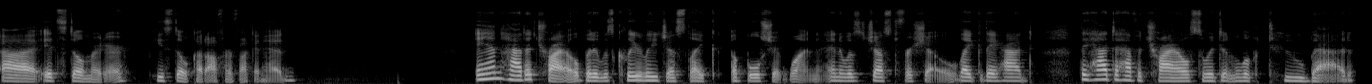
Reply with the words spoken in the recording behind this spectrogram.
uh, it's still murder. He still cut off her fucking head. Anne had a trial, but it was clearly just like a bullshit one, and it was just for show. Like they had they had to have a trial so it didn't look too bad.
